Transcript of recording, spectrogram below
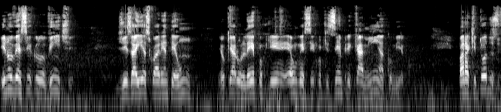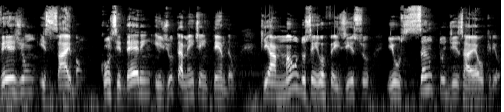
E no versículo 20, de Isaías 41, eu quero ler porque é um versículo que sempre caminha comigo. Para que todos vejam e saibam, considerem e juntamente entendam que a mão do Senhor fez isso e o Santo de Israel o criou.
